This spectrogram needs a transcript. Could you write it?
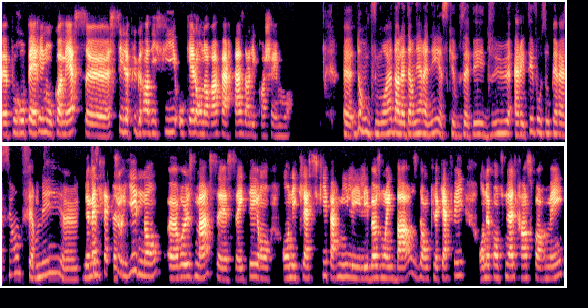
euh, pour opérer nos commerces, c'est le plus grand défi auquel on aura à faire face dans les prochains mois. Euh, donc, dis-moi, dans la dernière année, est-ce que vous avez dû arrêter vos opérations, fermer? Euh, le manufacturier, non. Heureusement, ça a été, on, est classifié parmi les, besoins de base. Donc, le café, on a continué à le transformer.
